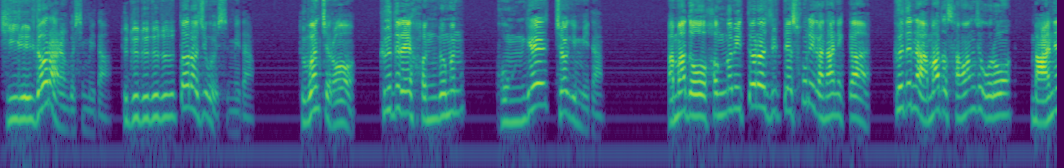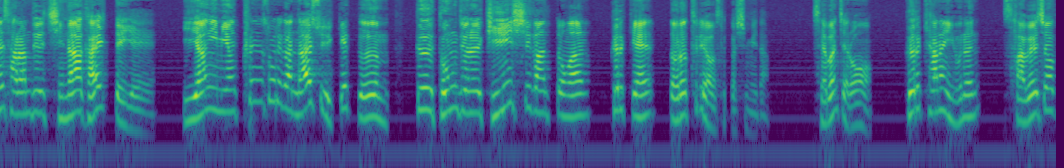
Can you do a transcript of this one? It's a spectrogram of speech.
길더라는 것입니다. 두두두두두 떨어지고 있습니다. 두 번째로 그들의 헌금은 공개적입니다. 아마도 헌금이 떨어질 때 소리가 나니까 그들은 아마도 상황적으로 많은 사람들이 지나갈 때에 이왕이면 큰 소리가 날 수 있게끔 그 동전을 긴 시간 동안 그렇게 떨어뜨렸을 것입니다. 세 번째로 그렇게 하는 이유는 사회적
